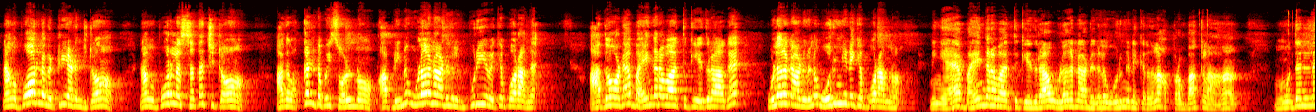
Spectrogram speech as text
நாங்க போர்ல வெற்றி அடைஞ்சிட்டோம். நாங்க போர்ல சதைச்சிட்டோம். அதை மக்கள்கிட்ட போய் சொல்லணும் அப்படின்னு உலக நாடுகளுக்கு புரிய வைக்க போறாங்க. அதோட பயங்கரவாதத்துக்கு எதிராக உலக நாடுகளை ஒருங்கிணைக்க போறாங்களாம். நீங்க பயங்கரவாதத்துக்கு எதிராக உலக நாடுகளை ஒருங்கிணைக்கிறதெல்லாம் அப்புறம் பார்க்கலாம். முதல்ல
